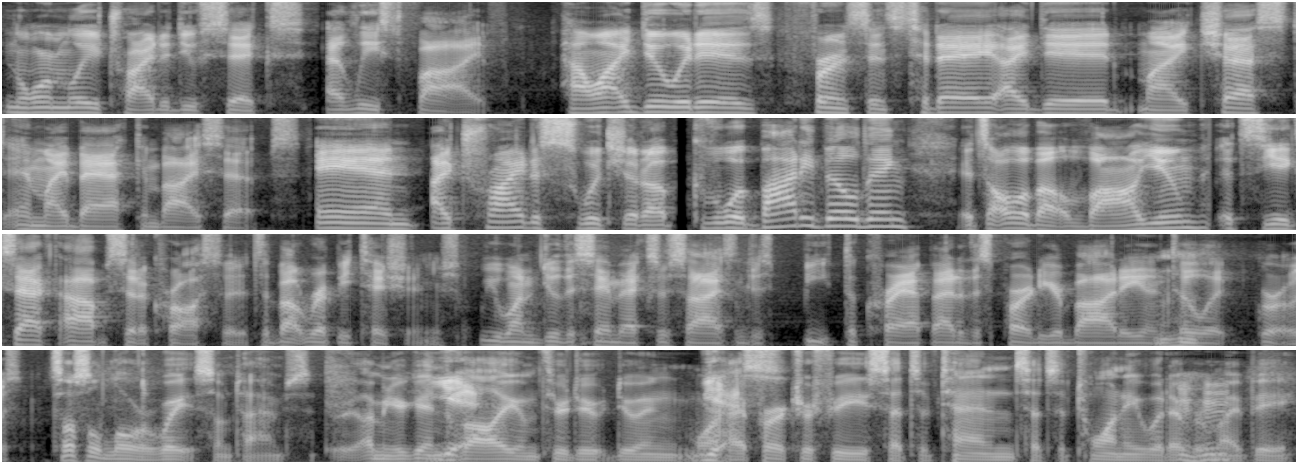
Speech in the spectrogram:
normally try to do six, at least five. How I do it is, for instance, today I did my chest and my back and biceps. And I try to switch it up. with bodybuilding, it's all about volume. It's the exact opposite of CrossFit. It's about repetition. You're- want to do the same exercise and just beat the crap out of this part of your body mm-hmm. until it grows. It's also lower weight sometimes. I mean, you're getting Yeah. the volume through do, doing more Yes. hypertrophy, sets of 10, sets of 20, whatever it mm-hmm. might be.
